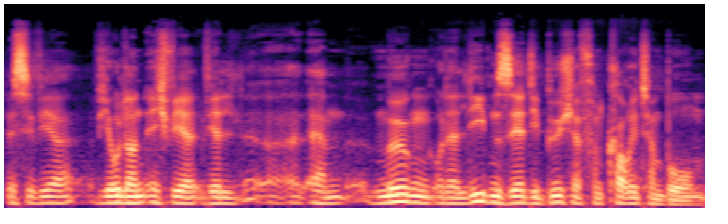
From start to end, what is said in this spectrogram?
Wisst ihr, wir, Viola und ich, wir, wir äh, ähm, mögen oder lieben sehr die Bücher von Corrie ten Boom.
